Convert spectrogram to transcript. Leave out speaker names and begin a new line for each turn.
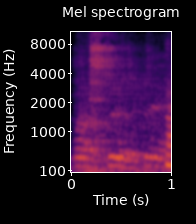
One, two, three.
